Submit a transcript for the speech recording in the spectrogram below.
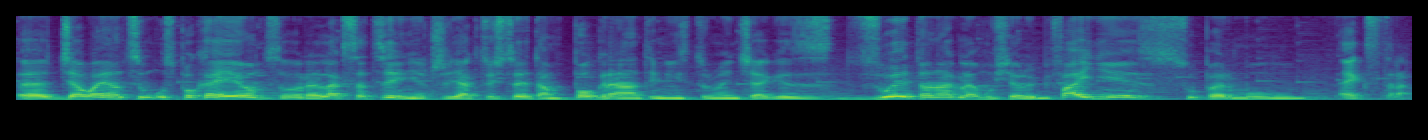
e, działającym uspokajająco, relaksacyjnie, czyli jak ktoś sobie tam pogra na tym instrumencie, jak jest zły, to nagle mu się robi fajnie, jest super mu ekstra.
